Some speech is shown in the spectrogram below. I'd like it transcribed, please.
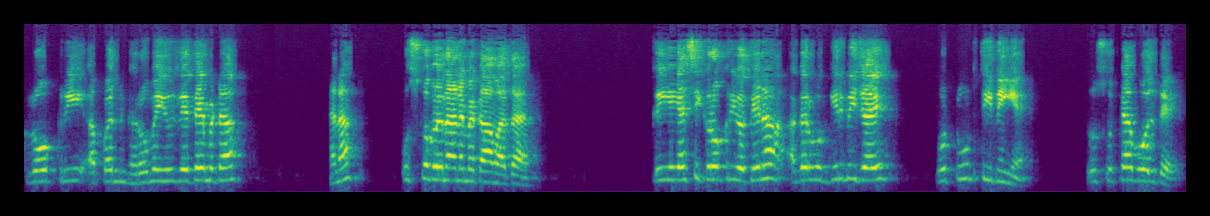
क्रोकरी अपन घरों में यूज़ लेते हैं बेटा, है ना? उसको बनाने में काम आता है। कई ऐसी क्रोकरी होती है ना, अगर वो गिर भी जाए, वो टूटती नहीं है। तो उसको क्या बोलते हैं?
